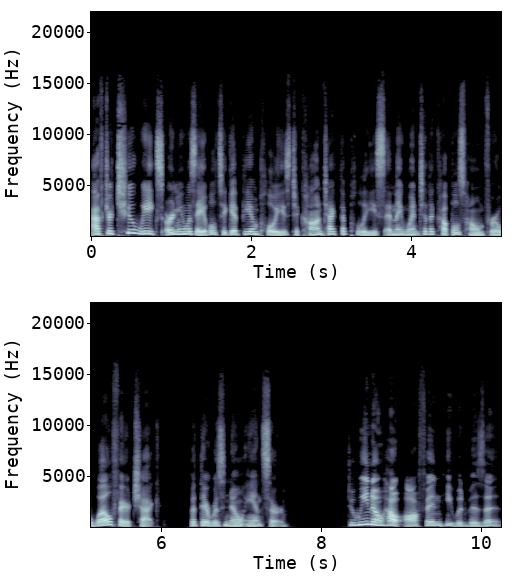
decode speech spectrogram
After two weeks, Ernie was able to get the employees to contact the police and they went to the couple's home for a welfare check, but there was no answer. Do we know how often he would visit?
